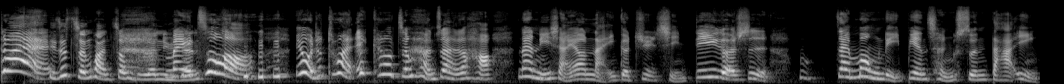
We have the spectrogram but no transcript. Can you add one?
对，你是甄嬛中毒的女人，没错。因为我就突然哎看到《甄嬛传》，说好，那你想要哪一个剧情？第一个是在梦里变成孙答应，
